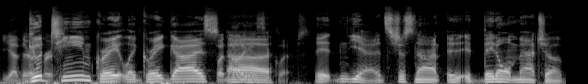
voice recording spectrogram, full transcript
Yeah, they're Good team, great, like great guys, but not against uh, the Clips. It, yeah, it's just not. It, it, they don't match up.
